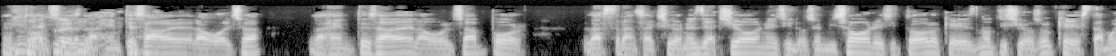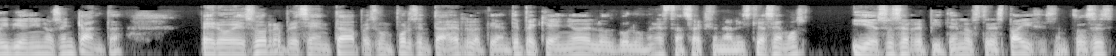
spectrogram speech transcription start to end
Entonces la gente sabe de la bolsa, la gente sabe de la bolsa por las transacciones de acciones y los emisores y todo lo que es noticioso, que está muy bien y nos encanta, pero eso representa pues un porcentaje relativamente pequeño de los volúmenes transaccionales que hacemos y eso se repite en los tres países. Entonces,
